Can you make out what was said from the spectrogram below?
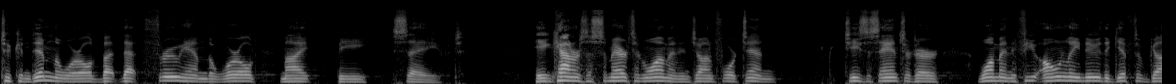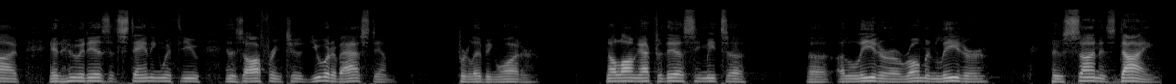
to condemn the world, but that through him the world might be saved. He encounters a Samaritan woman in John 4:10. Jesus answered her, Woman, if you only knew the gift of God and who it is that's standing with you and is offering to you, would have asked him for living water. Not long after this, he meets a a, a leader, a Roman leader, whose son is dying.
